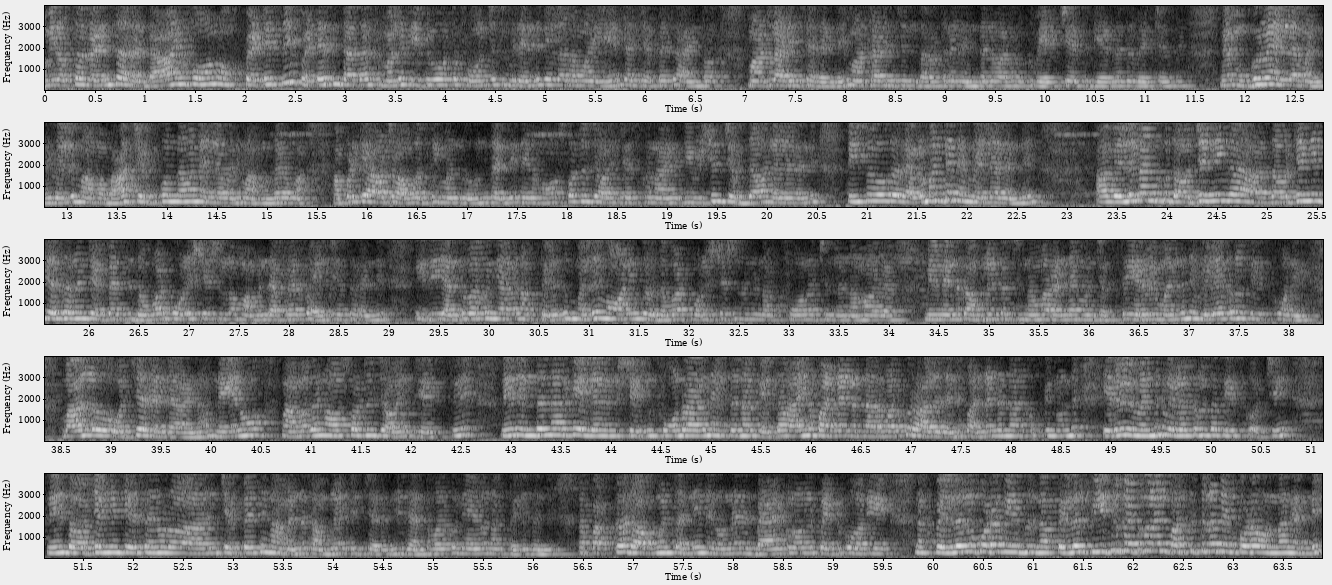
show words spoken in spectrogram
మీరు ఒకసారి రండి సార్ అంట. ఆయన ఫోన్ పెట్టేసి పెట్టేసిన తర్వాత మళ్ళీ టీపీఓతో ఫోన్ చేసి మీరు ఎందుకు వెళ్ళారమ్మా? ఏంటి అని చెప్పేసి ఆయనతో మాట్లాడించారండి. మాట్లాడించిన తర్వాత నేను ఎంత వరకు వెయిట్ చేసి గేట్ దగ్గర వెయిట్ చేసి మేము ముగ్గురమే వెళ్ళామండి. వెళ్ళి మా అమ్మ బాగా చెప్పుకుందామని వెళ్ళామని మా అమ్మగారు మా- అప్పటికే ఆవిడ జాబ్ బతుకుల మంది ఉందండి. నేను హాస్పిటల్ జాయిన్ చేసుకుని ఆయనకి ఈ విషయం చెప్దామని వెళ్ళానండి టీపీఓ గారు వెళ్ళమంటే నేను వెళ్ళానండి. ఆ వెళ్ళినందుకు దౌర్జన్యంగా దౌర్జన్యం చేశారని చెప్పేసి దువ్వాడ పోలీస్ స్టేషన్లో మా మీద ఎఫ్ఐఆర్ ఫైల్ చేశారండి. ఇది ఎంతవరకు న్యాయం నాకు తెలియదు మళ్ళీ మార్నింగ్ దువ్వాడ పోలీస్ స్టేషన్ నుండి నాకు ఫోన్ వచ్చిందండి. ఇలా మీ మీద కంప్లైంట్ వచ్చిందమ్మా రండి అని చెప్తే ఇరవై మందిని విలేకరులు తీసుకొని వాళ్ళు వచ్చారండి ఆయన. నేను మా అమ్మగారిని హాస్పిటల్ జాయిన్ చేసి నేను ఎనిమిదిన్నరకి వెళ్ళాను స్టేషన్. ఫోన్ రాగానే ఎనిమిదిన్నరకి వెళ్తే. ఆయన పన్నెండున్నర వరకు రాలేదండి. పన్నెండున్నరకి నుండి ఇరవై మందిని విలేకరులతో తీసుకొచ్చి నేను దౌర్జన్యం చేశాను అని చెప్పేసి నా మీద కంప్లైంట్ ఇచ్చారండి. ఇది ఎంతవరకు నేను నాకు తెలియదండి నా పక్క డాక్యుమెంట్స్ అన్నీ నేను ఉన్నాయి. నేను బ్యాంక్ లోన్లు పెట్టుకొని నాకు పిల్లలు కూడా వీళ్ళు నా పిల్లలు ఫీజులు కట్టుకోలేని పరిస్థితిలో నేను కూడా ఉన్నానండి.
